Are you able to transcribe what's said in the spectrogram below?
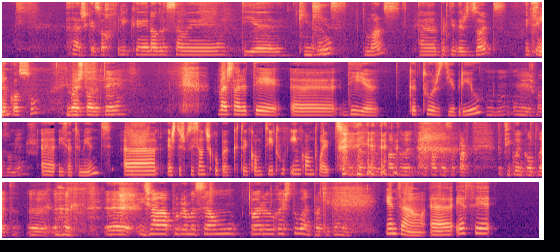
Acho que é só referir que a inauguração é dia 15, 15 de março a partir das 18, aqui Sim. na COSUL. E vai estar até? Vai estar até uh, dia 14 de abril. Uhum, um mês mais ou menos. Uh, exatamente. Uh, esta exposição, desculpa, que tem como título Incompleto. Exatamente, falta, falta essa parte. Ficou incompleta. Uh, e já há programação para o resto do ano, praticamente. Então, essa, é,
